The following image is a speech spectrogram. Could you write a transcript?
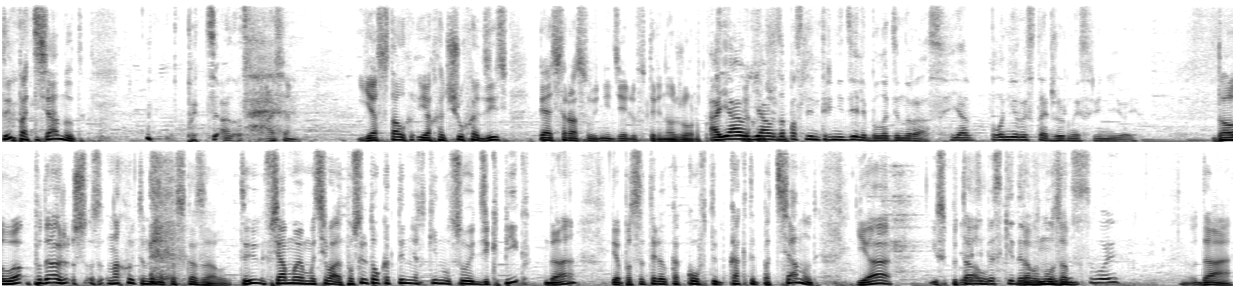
Ты подтянут. Подтянут. Ася, я стал, я хочу ходить пять раз в неделю в тренажер. А я, я, хочу. за последние три недели был один раз. Я планирую стать жирной свиньей. Да ладно, подожди, нахуй ты мне это сказал? Ты вся моя мотивация. После того, как ты мне скинул свой дикпик, да, я посмотрел, каков ты, как ты подтянут, я испытал я тебе скидывал давно заб... свой. Да,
